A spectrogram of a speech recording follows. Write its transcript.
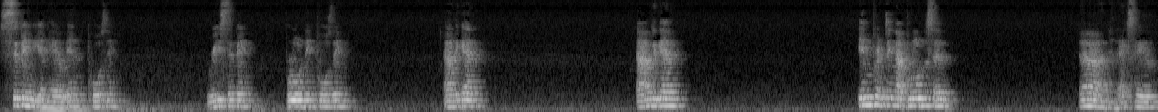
Sipping the inhale in, pausing resipping, broadening, pausing, and again, and again, imprinting that broadness in, and exhale.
